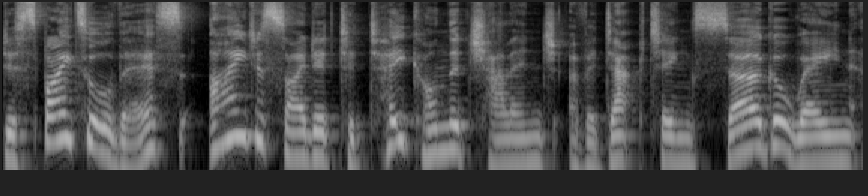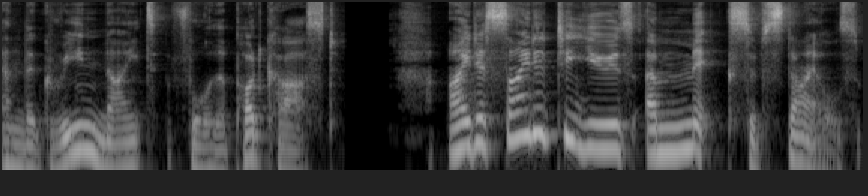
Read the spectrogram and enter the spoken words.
Despite all this, I decided to take on the challenge of adapting Sir Gawain and the Green Knight for the podcast. I decided to use a mix of styles.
